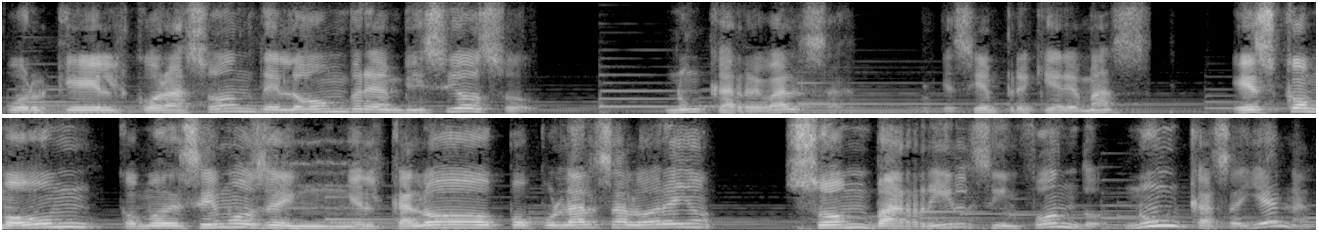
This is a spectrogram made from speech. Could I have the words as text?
Porque el corazón del hombre ambicioso nunca rebalsa, porque siempre quiere más. Es como un, como decimos en el calor popular salvadoreño, son barril sin fondo, nunca se llenan.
